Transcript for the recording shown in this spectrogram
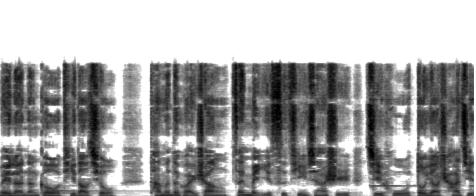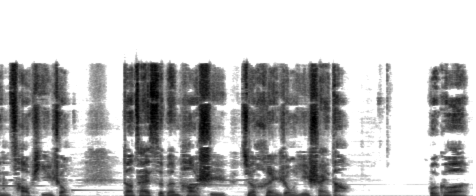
为了能够踢到球，他们的拐杖在每一次停下时几乎都要插进草皮中。当再次奔跑时，就很容易摔倒。不过，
